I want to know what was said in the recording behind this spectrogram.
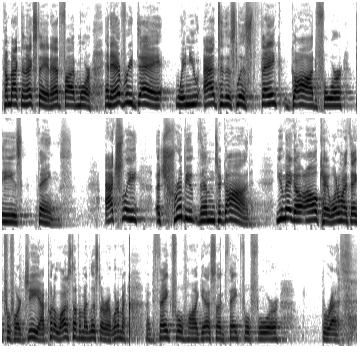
Come back the next day and add five more. And every day, when you add to this list, thank God for these things actually attribute them to God. You may go, oh, okay, what am I thankful for? Gee, I put a lot of stuff on my list already. What am I? I'm thankful, well, I guess I'm thankful for breath.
